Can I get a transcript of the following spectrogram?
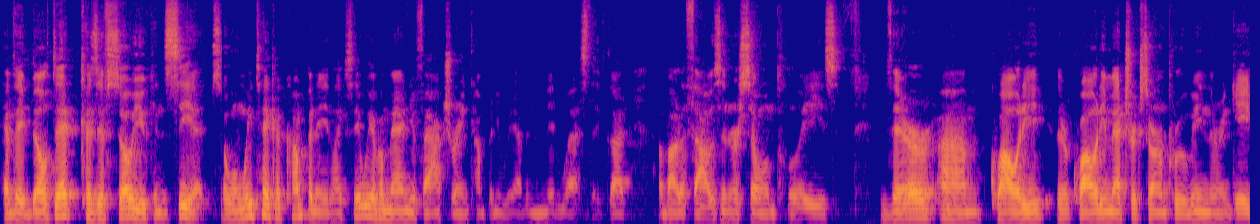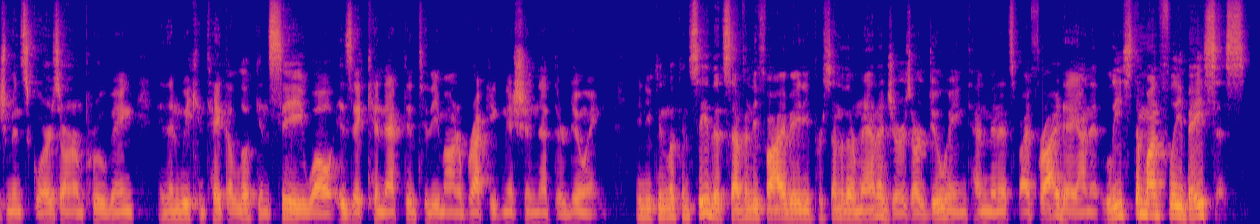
have they built it? Because if so, you can see it. So when we take a company, like say we have a manufacturing company we have in the Midwest, they've got about a thousand or so employees. Their um, quality, their quality metrics are improving, their engagement scores are improving, and then we can take a look and see, well, is it connected to the amount of recognition that they're doing? And you can look and see that 75, 80% of their managers are doing 10 minutes by Friday on at least a monthly basis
